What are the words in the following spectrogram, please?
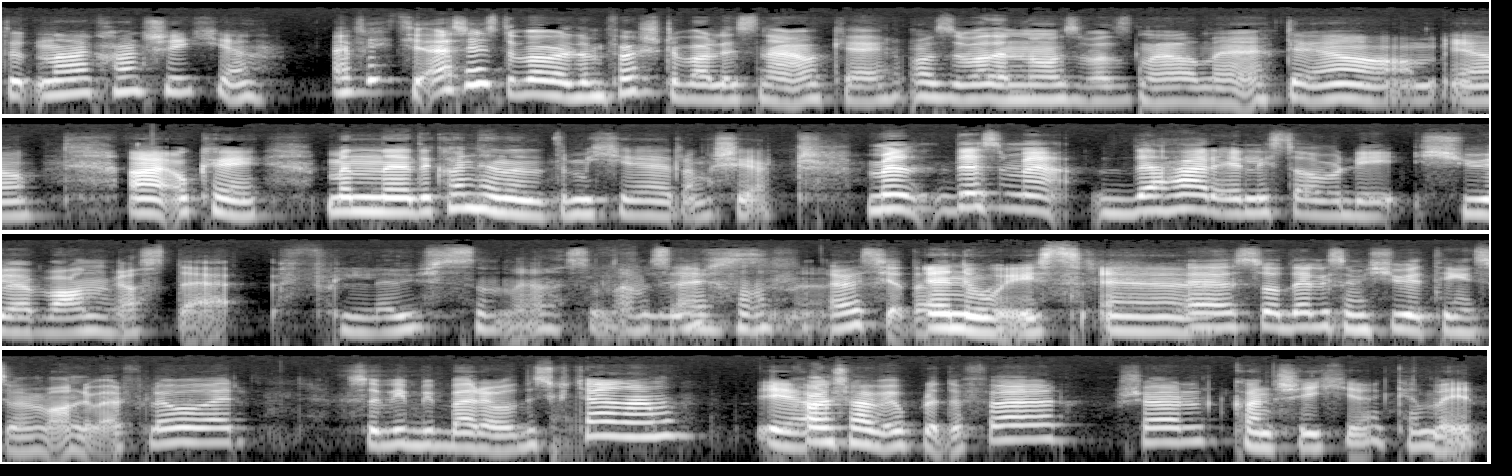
det, nei, kanskje ikke. Jeg vet ikke, jeg syns den første var litt sånn OK, og så var det noen som var sånn nei. Damn, ja. Nei, OK. Men eh, det kan hende at de ikke er rangert. Men det som er Det her er lista over de 20 vanligste flausene, som de sier. Jeg vet ikke det Anyways. Eh, Så det er liksom 20 ting som er vanlig å være flau over. Så vi blir bare å diskutere dem. Ja. Kanskje har vi opplevd det før sjøl. Kanskje ikke. Hvem vet.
